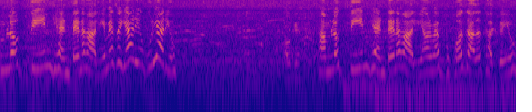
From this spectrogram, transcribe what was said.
हम लोग तीन घंटे नहा लिए। मैं सही आ रही हूँ, पूरी आ रही हूँ। ओके हम लोग तीन घंटे नहा लिए और मैं बहुत ज़्यादा थक गई हूँ।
